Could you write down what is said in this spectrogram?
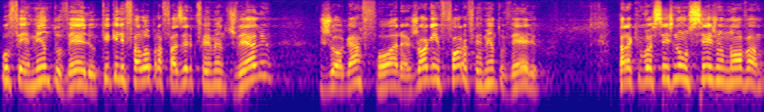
o fermento velho. O que, que ele falou para fazer com o fermento velho? Jogar fora. Joguem fora o fermento velho, para que vocês não sejam nova,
